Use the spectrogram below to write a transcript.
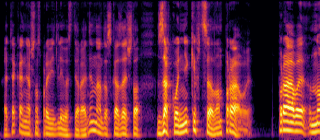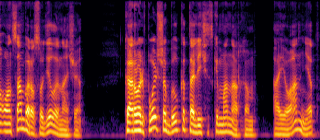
Хотя, конечно, справедливости ради, надо сказать, что законники в целом правы. Правы, но он сам бы рассудил иначе. Король Польши был католическим монархом, а Иоанн нет.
